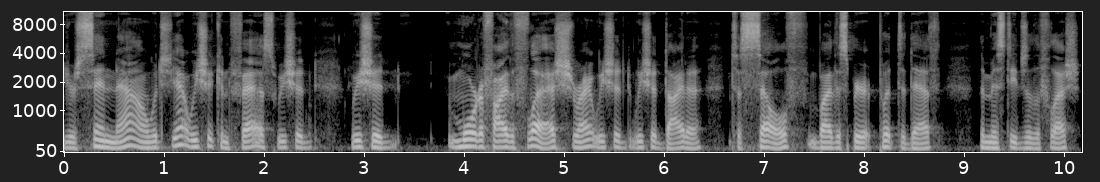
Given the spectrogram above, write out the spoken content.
your sin now which yeah we should confess. We should we should mortify the flesh right? We should we should die to to self by the spirit put to death the misdeeds of the flesh.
